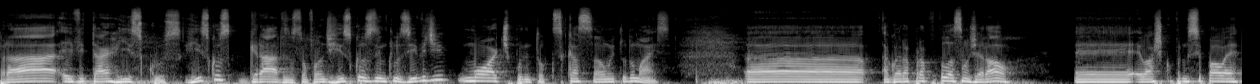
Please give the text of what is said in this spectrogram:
Para evitar riscos, riscos graves. Nós estamos falando de riscos, inclusive, de morte por intoxicação e tudo mais. Ah, agora, para a população geral, é, eu acho que o principal é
